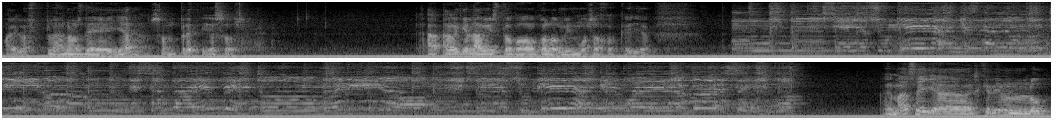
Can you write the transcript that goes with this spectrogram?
Ay los planos de ella son preciosos. Alguien la ha visto con los mismos ojos que yo. Además, ella es que tiene un look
